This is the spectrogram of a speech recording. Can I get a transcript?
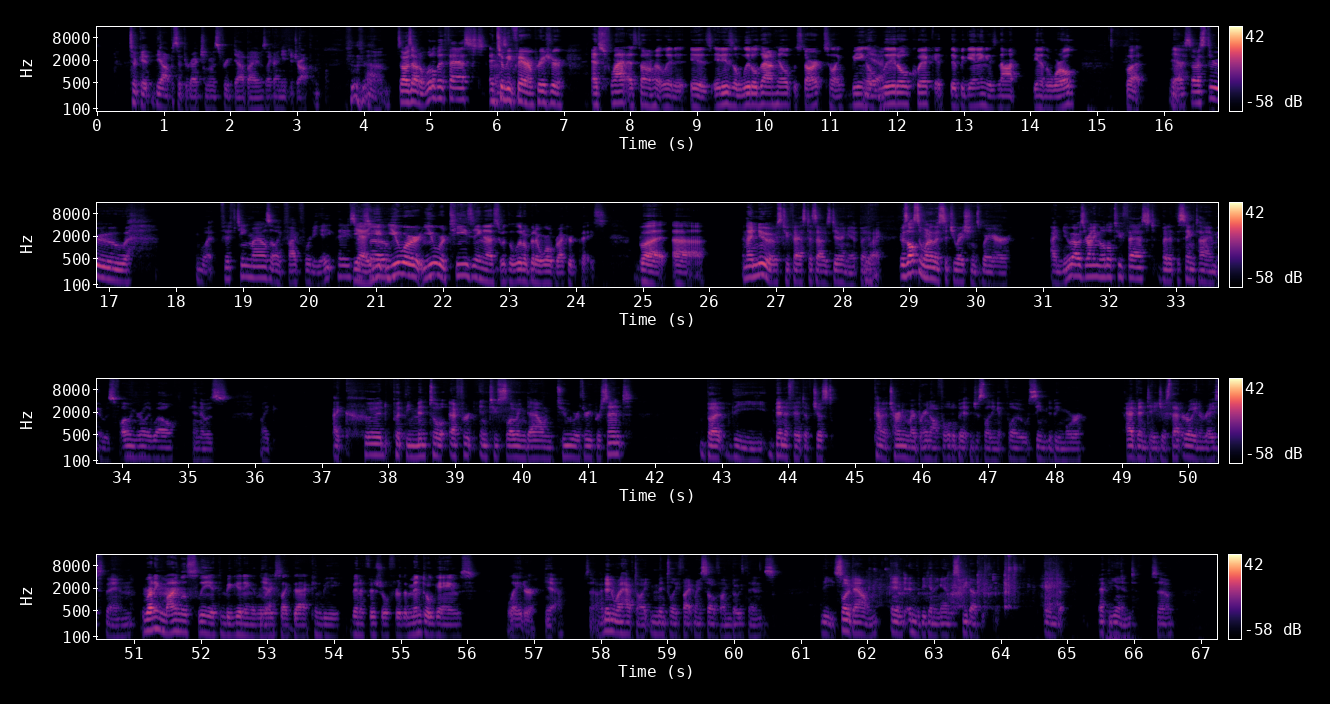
took it the opposite direction was freaked out by it. I was like i need to drop him um, so i was out a little bit fast And to be fair, I'm pretty sure as flat as Tunnel Hill it is, it is a little downhill at the start. So like being Yeah. a little quick at the beginning is not the end of the world. But yeah so i was through what 15 miles at like 548 pace or yeah, so. you you were you were teasing us with a little bit of world record pace, but uh, and i knew it was too fast as i was doing it but right. it was also one of those situations where I knew I was running a little too fast, but at the same time, it was flowing really well, and it was like I could put the mental effort into slowing down two or three percent, but the benefit of just kind of turning my brain off a little bit and just letting it flow seemed to be more advantageous that early in a race than running mindlessly at the beginning of a Yeah. race like that can be beneficial for the mental games later. Yeah. So I didn't want to have to like mentally fight myself on both ends. The slow down and in the beginning and the speed up and at the end. So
